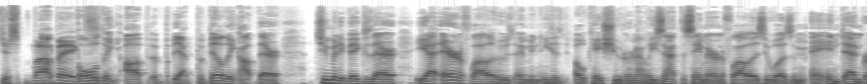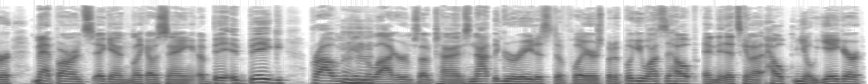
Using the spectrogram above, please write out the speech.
just Lot uh, building up, yeah, building up there. Too many bigs there. You got Arron Afflalo, who's I mean, he's an okay shooter now. He's not the same Arron Afflalo as he was in, in Denver. Matt Barnes, again, like I was saying, a, bi- a big problem in the locker room sometimes. Not the greatest of players, but if Boogie wants to help, and it's going to help, you know, Joerger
